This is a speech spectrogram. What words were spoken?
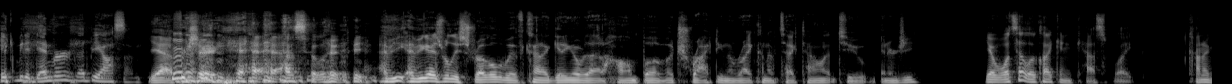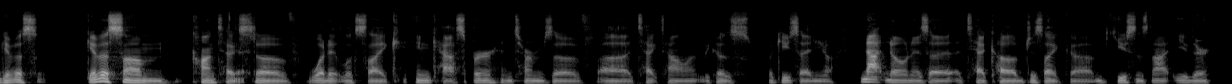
take me to Denver that'd be awesome yeah for sure yeah absolutely Have you have you guys really struggled with kind of getting over that hump of attracting the right kind of tech talent to energy? yeah what's that look like in casp like kind of give us give us some context of what it looks like in casper in terms of uh, tech talent because like you said you know not known as a, a tech hub just like um, houston's not either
